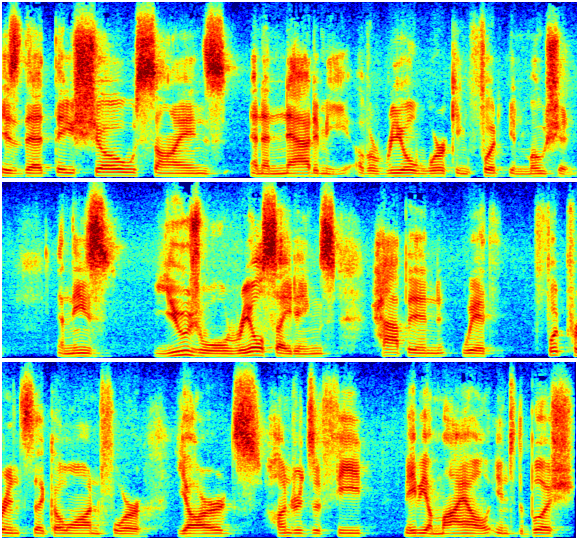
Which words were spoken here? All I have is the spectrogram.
is that they show signs and anatomy of a real working foot in motion. And these usual real sightings happen with footprints that go on for yards, hundreds of feet, maybe a mile into the bush.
